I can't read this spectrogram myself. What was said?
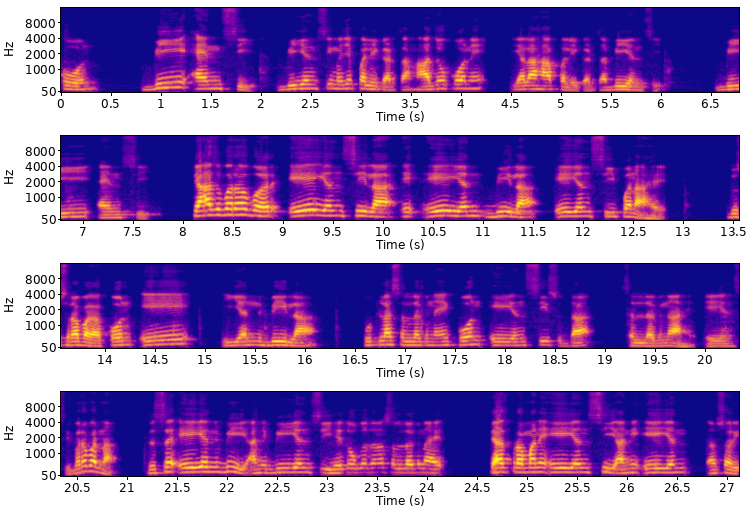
कोण? B N C B N C म्हणजे पलीकडचा. हा जो कोण आहे याला हा पलीकडचा. B N C B N C त्याचबरोबर ए एन सी ला ए एन बी ला ए एन सी पण आहे. दुसरा बघा कोण? ए एन बी ला कुठला संलग्न आहे? कोण? ए एन सी सुद्धा संलग्न आहे. ए एन सी बरोबर ना? जसं ए एन बी आणि बी एन सी हे दोघ जण संलग्न आहेत त्याचप्रमाणे ए एन सी आणि A N sorry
